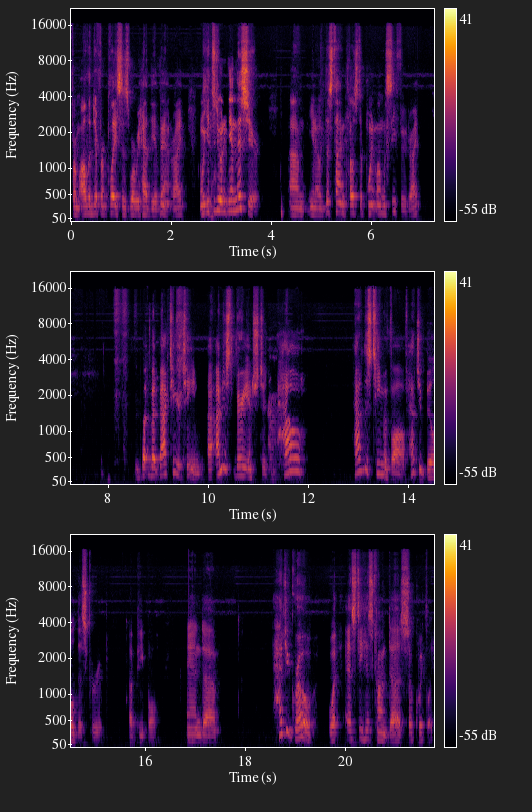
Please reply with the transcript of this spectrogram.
from all the different places where we had the event, right? And we get to do it again this year. Um, you know, this time close to Point Loma Seafood, right? But but back to your team. I'm just very interested. How how did this team evolve? How'd you build this group of people? And uh, how'd you grow what SDHistCon does so quickly?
